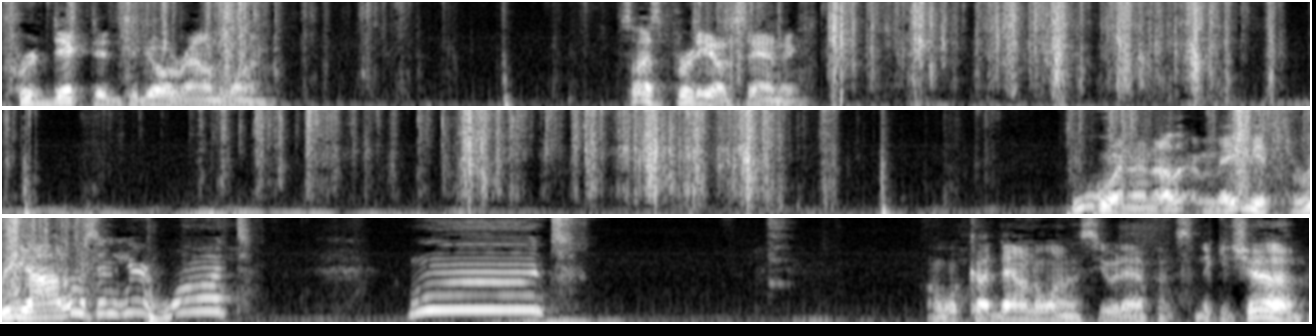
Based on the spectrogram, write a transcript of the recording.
predicted to go around one. So that's pretty outstanding. Ooh, and another, maybe three autos in here? What? What? We'll cut down to one and see what happens. Nicky Chubb.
